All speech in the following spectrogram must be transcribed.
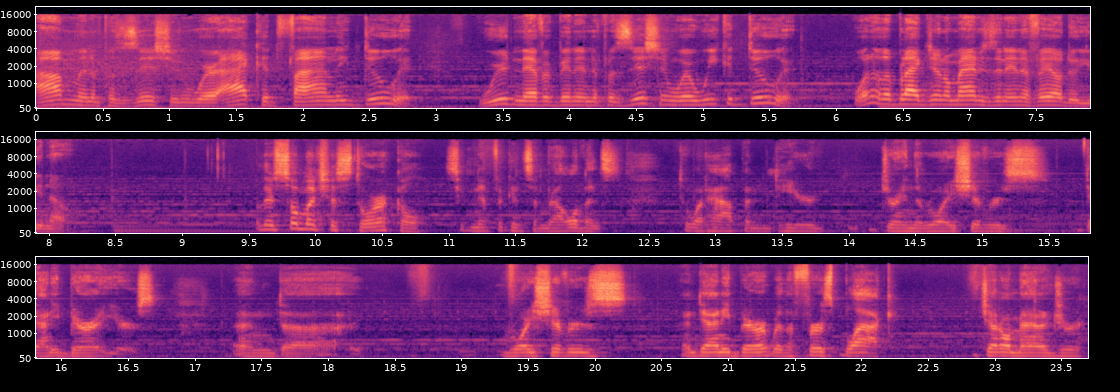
I'm in a position where I could finally do it. We've never been in a position where we could do it. What other black general managers in the NFL do you know? Well, there's so much historical significance and relevance to what happened here during the Roy Shivers, Danny Barrett years. And uh, Roy Shivers and Danny Barrett were the first black general manager,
